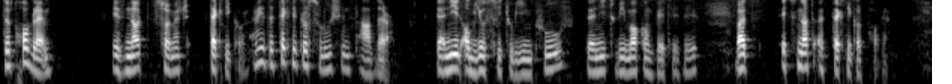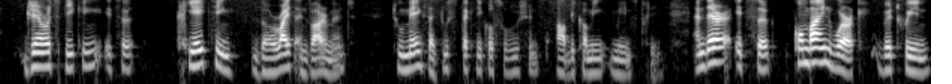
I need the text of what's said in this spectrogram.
the problem is not so much technical. I mean, the technical solutions are there. They need obviously to be improved. They need to be more competitive, but it's not a technical problem. Generally speaking, it's creating the right environment to make that those technical solutions are becoming mainstream. And there it's a combined work between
